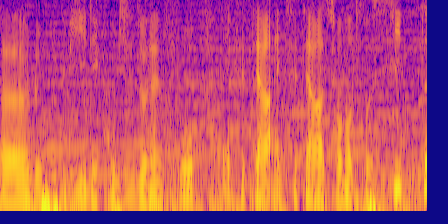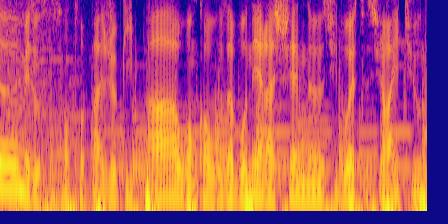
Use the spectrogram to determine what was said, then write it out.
euh, le rugby, les coulisses de l'info, etc., etc. sur notre site, mais aussi sur notre page Pipa, ou encore vous abonner à la chaîne Sud-Ouest sur iTunes,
